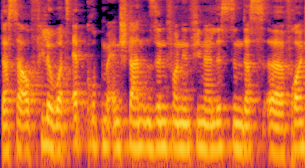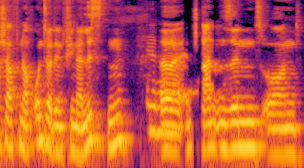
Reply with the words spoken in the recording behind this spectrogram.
dass da auch viele WhatsApp-Gruppen entstanden sind von den Finalisten, dass äh, Freundschaften auch unter den Finalisten genau. äh, entstanden sind und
